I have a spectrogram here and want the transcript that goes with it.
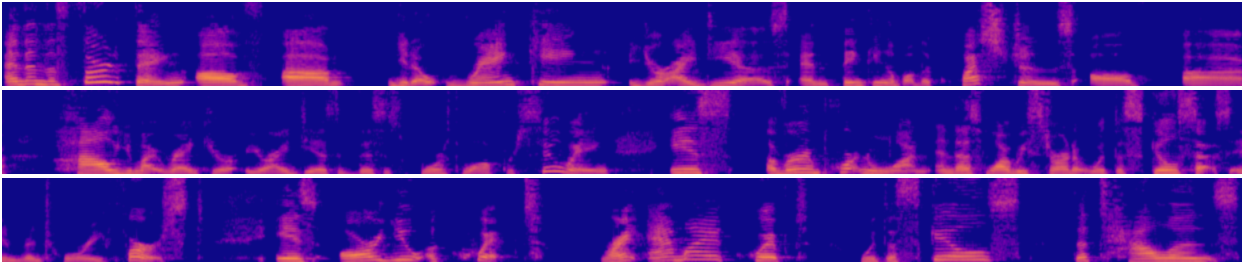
And then the third thing of, um, you know, ranking your ideas and thinking about the questions of uh, how you might rank your, your ideas if this is worthwhile pursuing is a very important one. And that's why we started with the skill sets inventory first. Is are you equipped, right? Am I equipped with the skills, the talents,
